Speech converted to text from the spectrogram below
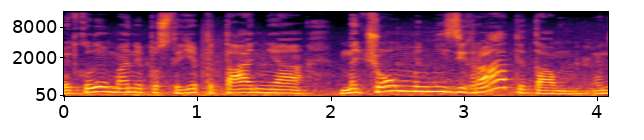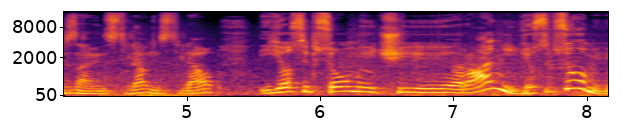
І от коли в мене постає питання, на чому мені зіграти там, я не знаю, він стріляв, не стріляв. І Йосип 7 чи ранній, Йосип 7.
